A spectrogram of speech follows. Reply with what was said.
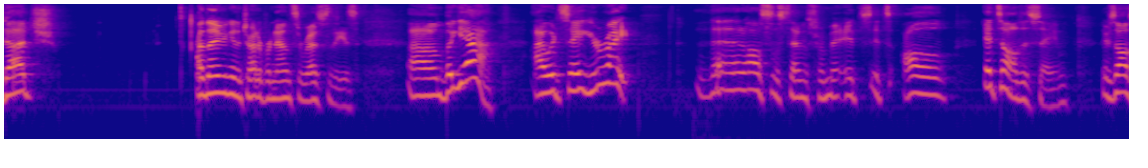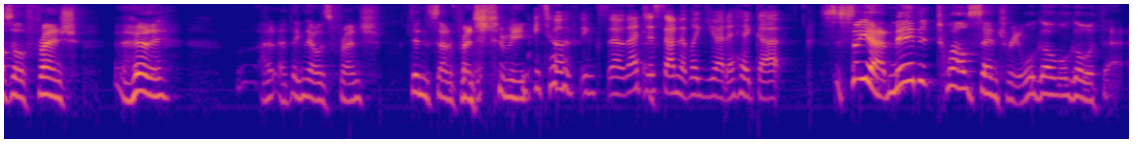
Dutch. I'm not even going to try to pronounce the rest of these. Um, but yeah, I would say you're right. That also stems from it. It's it's all it's all the same. There's also French. Really, I, I think that was French. Didn't sound French to me. I don't think so. That just sounded like you had a hiccup. So, so yeah, mid 12th century. We'll go. We'll go with that.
